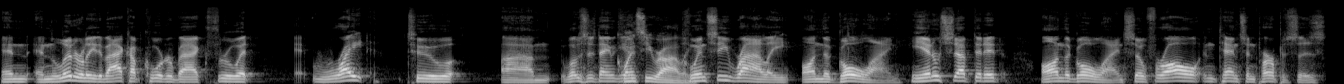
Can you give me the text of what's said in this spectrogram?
and and literally the backup quarterback threw it right to um, what was his name again? Quincy Riley. Quincy Riley on the goal line. He intercepted it on the goal line. So for all intents and purposes,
